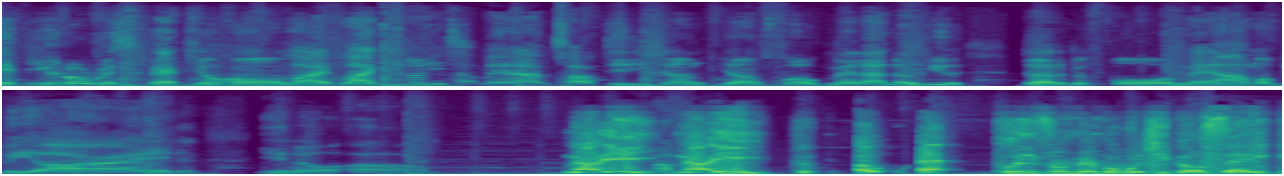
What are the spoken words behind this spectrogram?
if you don't respect your own life, like you know, you talk, man, I've talked to these young young folk, man. I know you done it before, man. I'm gonna be all right, and you know. Um, now, E, now E, oh, please remember what you're gonna say,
